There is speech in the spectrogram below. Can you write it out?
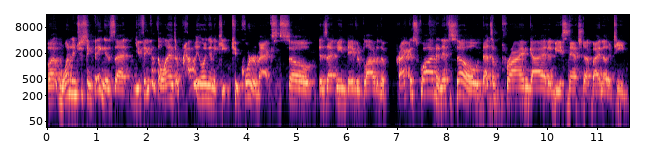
But one interesting thing is that you think that the Lions are probably only going to keep two quarterbacks. So does that mean David Blough to the practice squad? And if so, that's a prime guy to be snatched up by another team.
